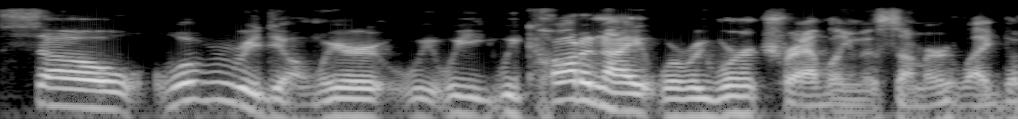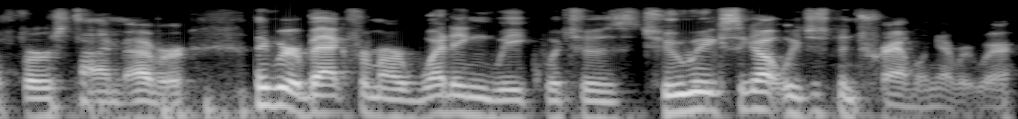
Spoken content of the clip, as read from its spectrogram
So what were we doing? We were we, we we caught a night where we weren't traveling this summer, like the first time ever. I think we were back from our wedding week, which was two weeks ago. We've just been traveling everywhere.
